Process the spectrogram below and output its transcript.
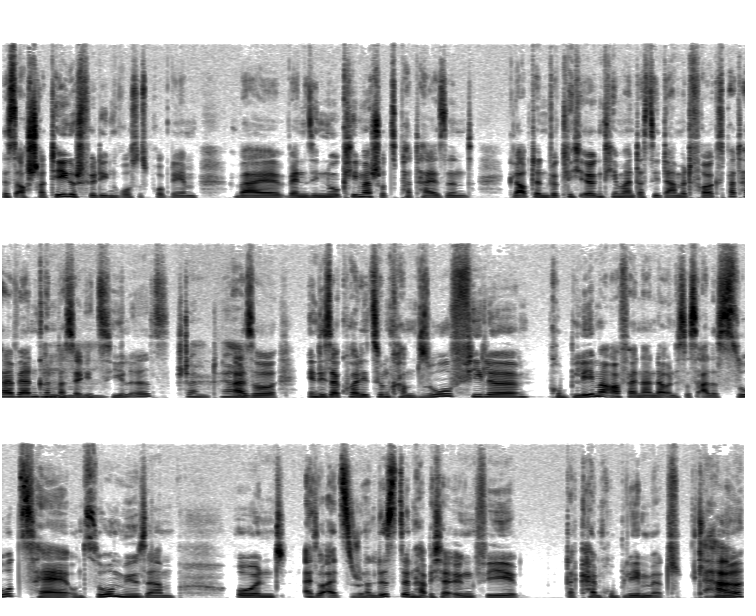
Das ist auch strategisch für die ein großes Problem, weil wenn sie nur Klimaschutzpartei sind, glaubt denn wirklich irgendjemand, dass sie damit Volkspartei werden können, mhm. was ja ihr mhm. Ziel ist? Stimmt, ja. Also in dieser Koalition kommen so viele Probleme aufeinander und es ist alles so zäh und so mühsam. Und also als Journalistin habe ich ja irgendwie da kein Problem mit. Klar. Ne?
